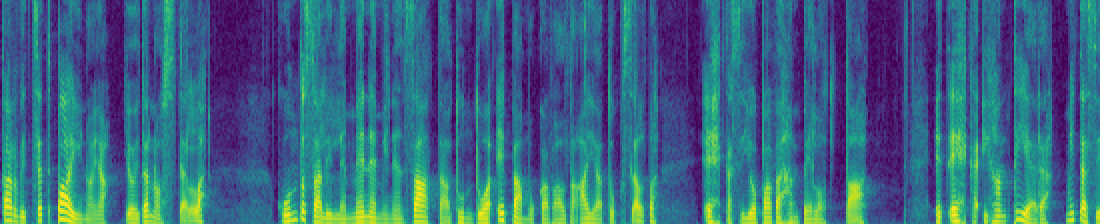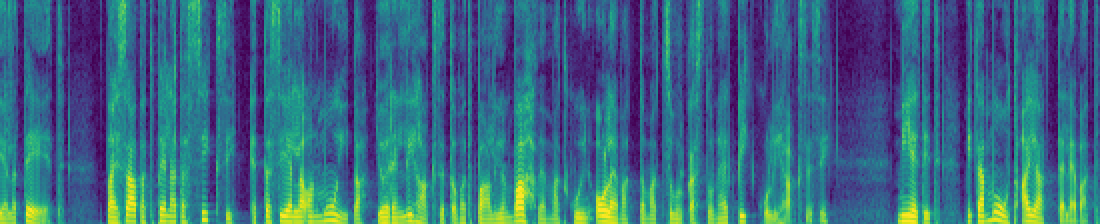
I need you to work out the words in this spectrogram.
tarvitset painoja, joita nostella. Kuntosalille meneminen saattaa tuntua epämukavalta ajatukselta, ehkä se jopa vähän pelottaa. Et ehkä ihan tiedä, mitä siellä teet, tai saatat pelätä siksi, että siellä on muita, joiden lihakset ovat paljon vahvemmat kuin olemattomat surkastuneet pikkulihaksesi – Mietit, mitä muut ajattelevat,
